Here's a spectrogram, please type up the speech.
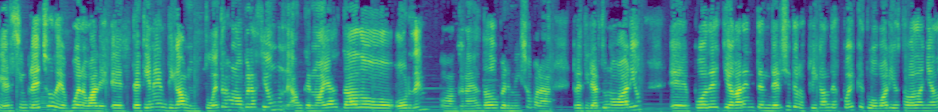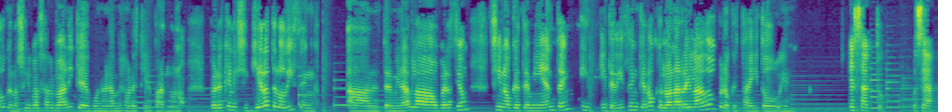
el simple hecho de, bueno, vale, eh, te tienen, digamos, tú entras a una operación, aunque no hayas dado orden o aunque no hayas dado permiso para retirarte un ovario, eh, puedes llegar a entender si te lo explican después que tu ovario estaba dañado, que no se iba a salvar y que, bueno, era mejor estirparlo, ¿no? Pero es que ni siquiera te lo dicen al terminar la operación, sino que te mienten y, y te dicen que no, que lo han arreglado, pero que está ahí todo bien. Exacto. O sea,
